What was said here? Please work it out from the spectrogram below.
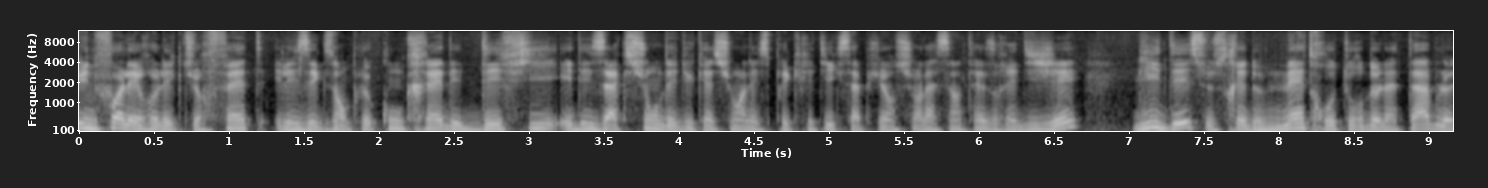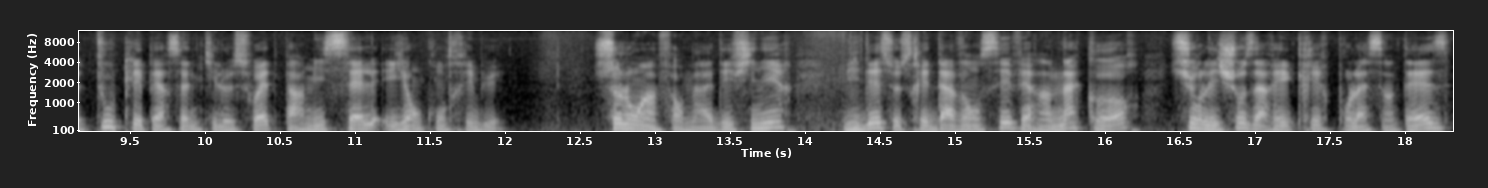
Une fois les relectures faites et les exemples concrets des défis et des actions d'éducation à l'esprit critique s'appuyant sur la synthèse rédigée, l'idée ce serait de mettre autour de la table toutes les personnes qui le souhaitent parmi celles ayant contribué. Selon un format à définir, l'idée ce serait d'avancer vers un accord sur les choses à réécrire pour la synthèse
